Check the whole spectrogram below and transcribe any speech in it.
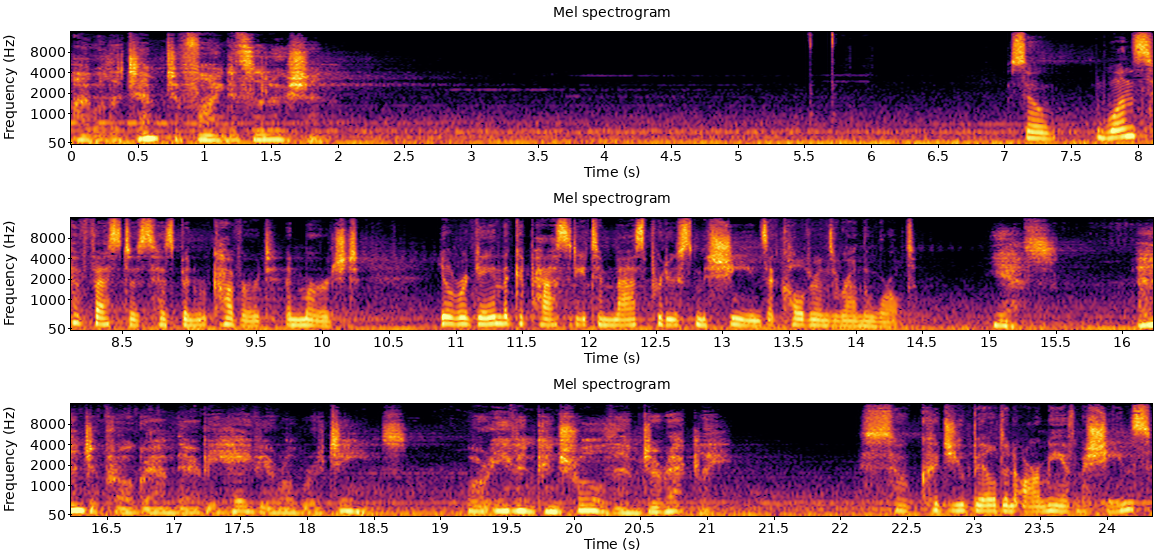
I will attempt to find a solution. So, once Hephaestus has been recovered and merged, you'll regain the capacity to mass produce machines at cauldrons around the world. Yes, and to program their behavioral routines, or even control them directly. So, could you build an army of machines?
